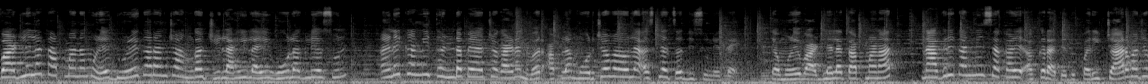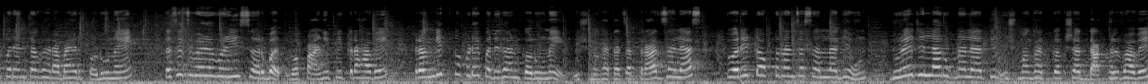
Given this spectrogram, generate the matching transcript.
वाढलेल्या तापमानामुळे धुळेकरांच्या अंगाची लाही लाही होऊ लागली असून अनेकांनी थंड पेयाच्या गाड्यांवर आपला मोर्चा वळवला असल्याचं दिसून येत आहे त्यामुळे वाढलेल्या तापमानात नागरिकांनी सकाळी अकरा ते दुपारी चार वाजेपर्यंत घराबाहेर पडू नये तसेच वेळोवेळी सरबत व पाणी पित राहावे रंगीत कपडे परिधान करू नये. उष्माघाताचा त्रास झाल्यास त्वरित डॉक्टरांचा सल्ला घेऊन धुळे जिल्हा रुग्णालयातील उष्माघात कक्षात दाखल व्हावे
